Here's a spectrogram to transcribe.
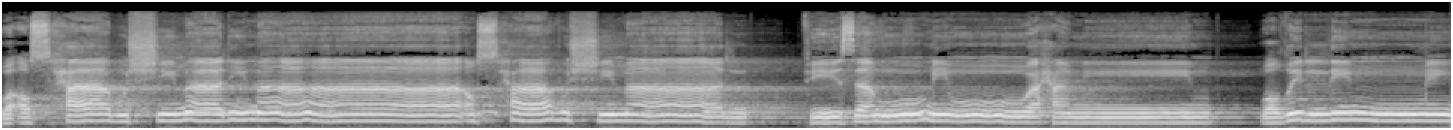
وأصحاب الشمال ما أصحاب الشمال في سموم وحميم وظل من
